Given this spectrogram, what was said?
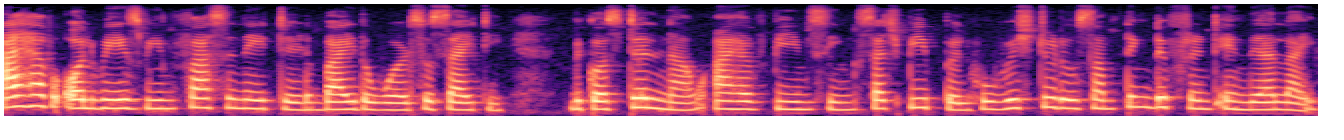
I have always been fascinated by the word society because till now I have been seeing such people who wish to do something different in their life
